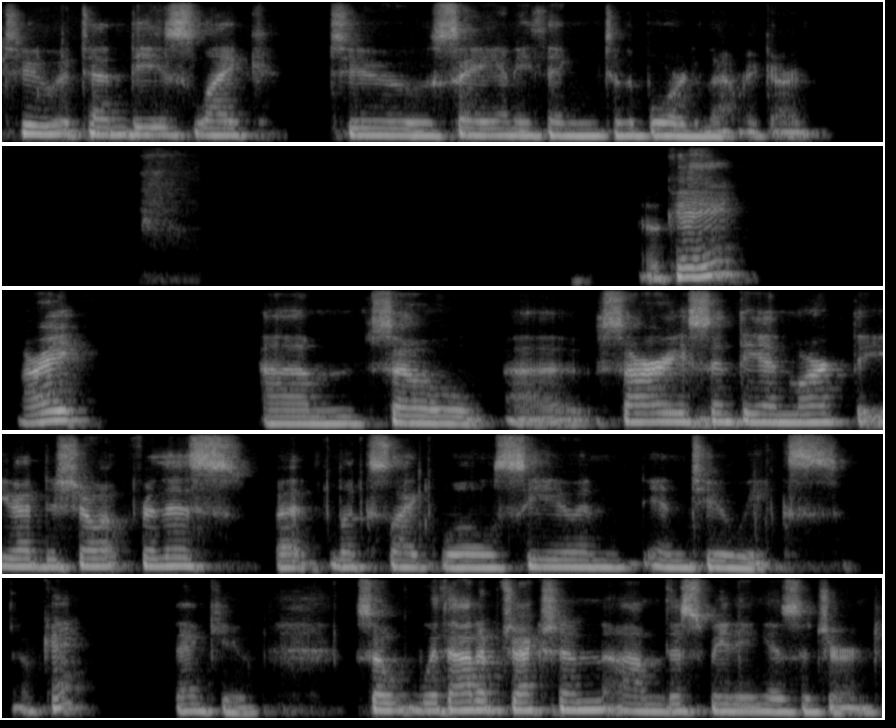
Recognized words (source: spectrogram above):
two attendees like to say anything to the board in that regard? Okay, all right. Um, so, uh, sorry Cynthia and Mark that you had to show up for this, but looks like we'll see you in, in two weeks. Okay, thank you. So without objection, um, this meeting is adjourned.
